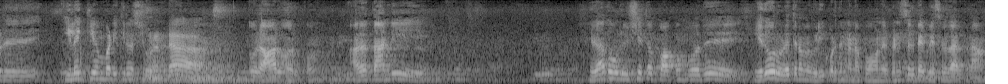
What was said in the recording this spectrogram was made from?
ஒரு இலக்கியம் படிக்கிற ஸ்டூடெண்ட்டாக ஒரு ஆர்வம் இருக்கும். அதை தாண்டி ஏதாவது ஒரு விஷயத்த பார்க்கும்போது ஏதோ ஒரு இடத்தை நம்ம வெளிப்படுத்தணும்னு நினைப்போம். ஒரு ஃப்ரெண்ட்ஸுக்கிட்ட பேசுகிறதா இருக்கலாம்.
